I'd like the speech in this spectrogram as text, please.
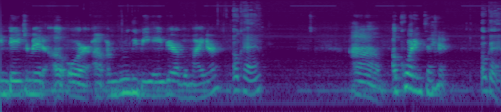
endangerment or uh, unruly behavior of a minor, Okay. um, according to him. Okay.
